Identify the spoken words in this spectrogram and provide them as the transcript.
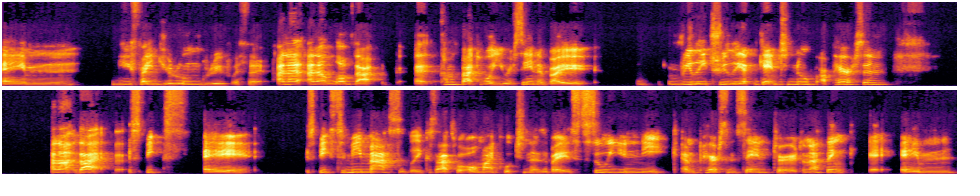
um you find your own groove with it. And I and I love that. It comes back to what you were saying about really truly getting to know a person. And I, that speaks uh, speaks to me massively because that's what all my coaching is about. It's so unique and person centered and I think um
